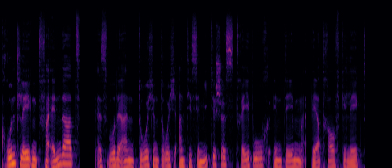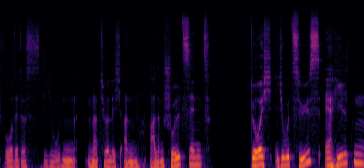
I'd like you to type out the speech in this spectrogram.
grundlegend verändert. Es wurde ein durch und durch antisemitisches Drehbuch, in dem Wert darauf gelegt wurde, dass die Juden natürlich an allem schuld sind. Durch Jud Süß erhielten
